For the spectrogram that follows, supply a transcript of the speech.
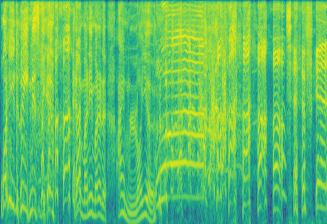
What are you doing in this game?" and Mani Maran, I'm lawyer. Champion.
